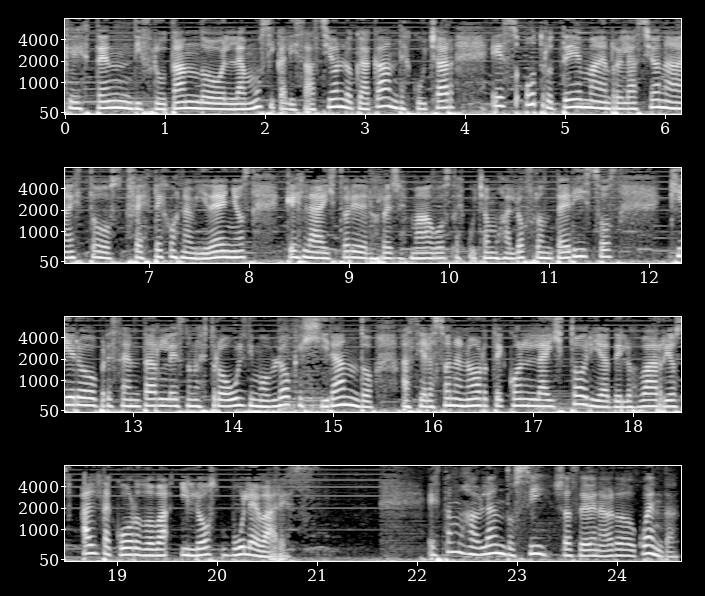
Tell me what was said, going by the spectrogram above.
que estén disfrutando la musicalización. Lo que acaban de escuchar es otro tema en relación a estos festejos navideños, que es la historia de los Reyes Magos. Escuchamos a los fronterizos. Quiero presentarles nuestro último bloque girando hacia la zona norte con la historia de los barrios Alta Córdoba y los bulevares. Estamos hablando, sí, ya se deben haber dado cuenta,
